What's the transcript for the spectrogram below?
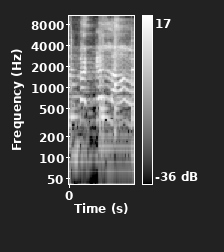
हंसत कला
